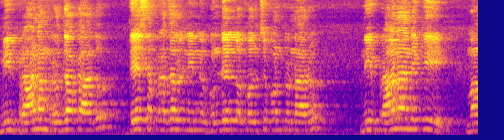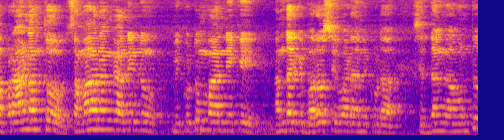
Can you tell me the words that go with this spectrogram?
మీ ప్రాణం వృధా కాదు. దేశ ప్రజలు నిన్ను గుండెల్లో కొలుచుకుంటున్నారు. నీ ప్రాణానికి మా ప్రాణంతో సమానంగా నిన్ను మీ కుటుంబానికి అందరికీ భరోసా ఇవ్వడానికి కూడా సిద్ధంగా ఉంటూ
